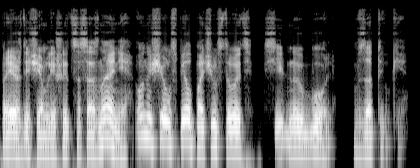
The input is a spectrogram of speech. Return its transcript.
Прежде чем лишиться сознания, он еще успел почувствовать сильную боль в затылке.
